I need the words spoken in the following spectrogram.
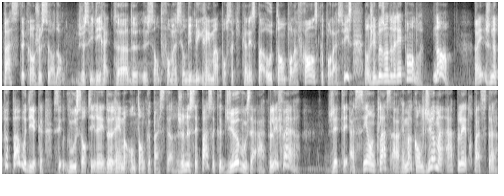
pasteur quand je sors? Donc, je suis directeur du centre de formation biblique Réma pour ceux qui connaissent pas autant pour la France que pour la Suisse. Donc, j'ai besoin de le répondre. Non. je ne peux pas vous dire que vous sortirez de Réma en tant que pasteur. Je ne sais pas ce que Dieu vous a appelé faire. J'étais assis en classe à Réma quand Dieu m'a appelé être pasteur.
